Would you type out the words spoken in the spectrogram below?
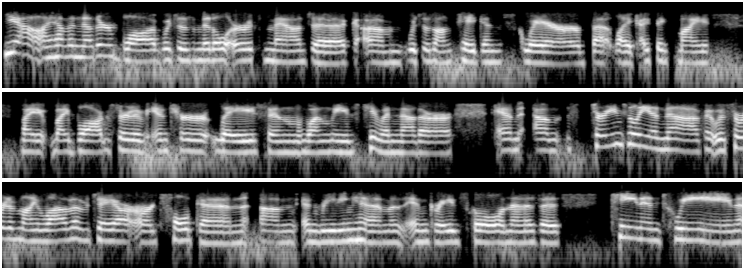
Yeah, I have another blog which is Middle Earth Magic, um, which is on Pagan Square. But like, I think my my my blogs sort of interlace and one leads to another. And um, strangely enough, it was sort of my love of J.R.R. Tolkien um, and reading him in grade school, and then as a teen and tween,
